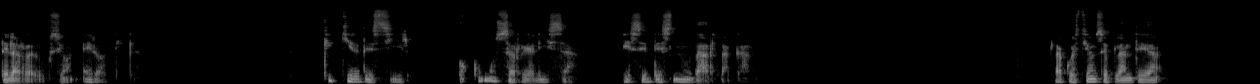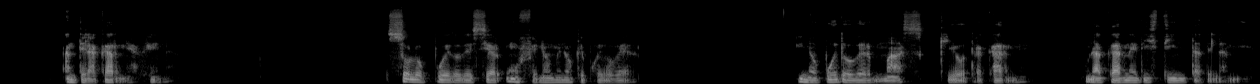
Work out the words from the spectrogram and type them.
de la reducción erótica. ¿Qué quiere decir o cómo se realiza ese desnudar la carne? La cuestión se plantea ante la carne ajena. Solo puedo desear un fenómeno que puedo ver y no puedo ver más que otra carne, una carne distinta de la mía.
